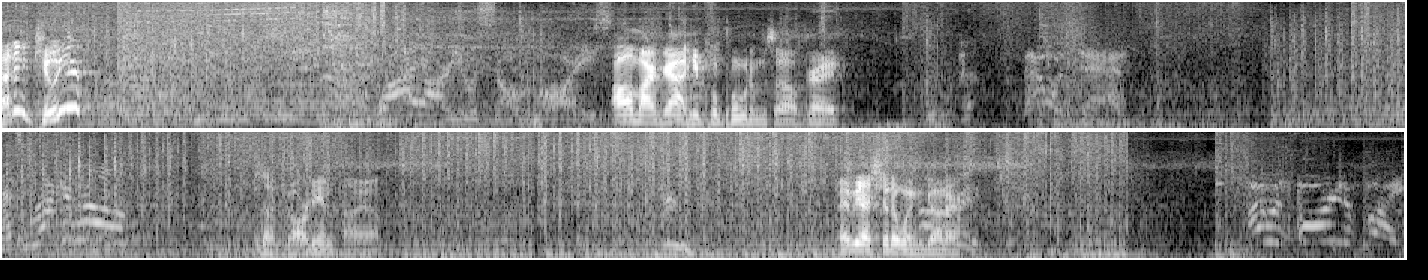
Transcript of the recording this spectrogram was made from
That didn't kill you? Why are you so? Oh my god, he poo-pooed himself. Great. That was sad. Let's rock and roll. Is that a guardian? Oh yeah. Maybe I should have went gunner. I was born to fight.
